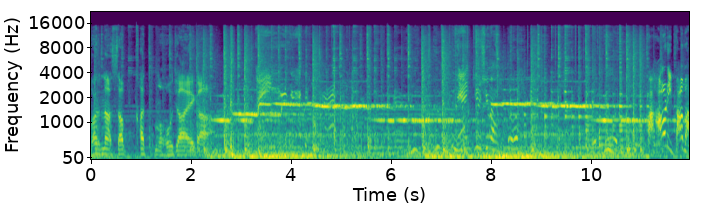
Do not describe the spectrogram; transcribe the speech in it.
वरना सब खत्म हो जाएगा। पहाड़ी बाबा,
